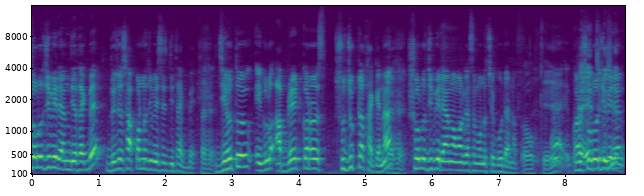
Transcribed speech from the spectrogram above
ষোলো জিবি র্যাম দিয়ে থাকবে দুইশো ছাপ্পান্ন জিবি এসএসডি থাকবে। হ্যাঁ, যেহেতু এগুলো আপগ্রেড করার সুযোগটা থাকে না ষোলো জিবি র্যাম আমার কাছে মনে হচ্ছে গুড এনাফ ওকে কারণ 16 GB RAM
